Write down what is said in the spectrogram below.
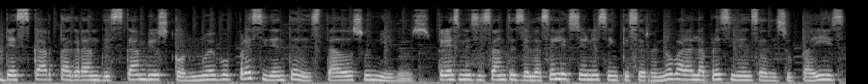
descarta grandes cambios con nuevo presidente de Estados Unidos. Tres meses antes de las elecciones en que se renovará la presidencia de su país,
